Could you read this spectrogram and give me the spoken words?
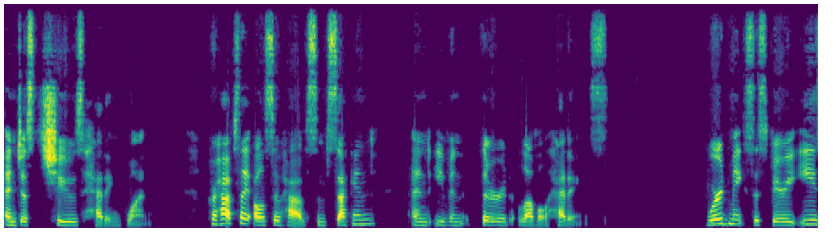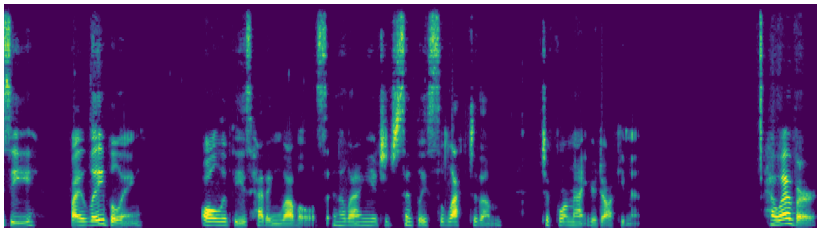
and just choose heading 1. Perhaps I also have some second and even third level headings. Word makes this very easy by labeling all of these heading levels and allowing you to simply select them to format your document. However,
